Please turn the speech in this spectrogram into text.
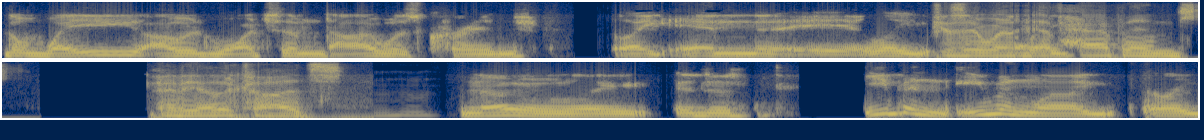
the way I would watch them die was cringe. Like, and it, like, Because it wouldn't have happened in the other cards. hmm no, like, it just, even, even like, like,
